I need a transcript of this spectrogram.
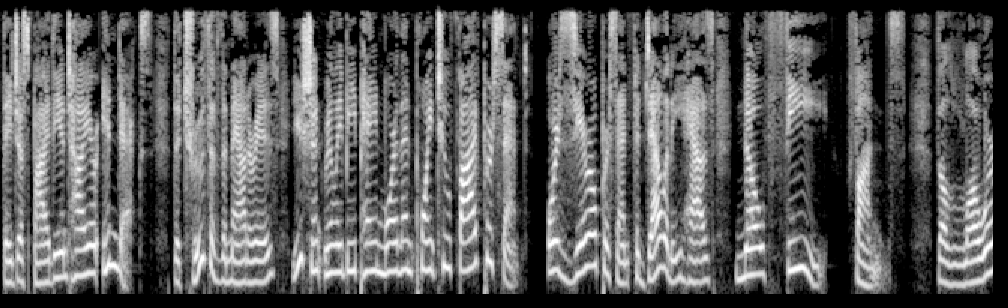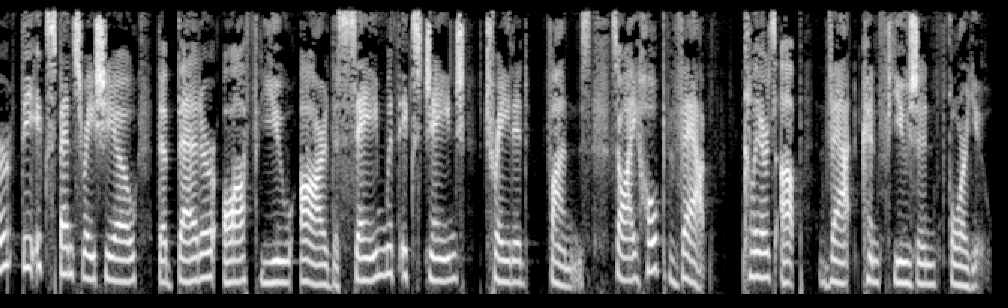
they just buy the entire index. The truth of the matter is you shouldn't really be paying more than 0.25% or 0%. Fidelity has no fee funds. The lower the expense ratio, the better off you are. The same with exchange traded funds. So I hope that clears up that confusion for you.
